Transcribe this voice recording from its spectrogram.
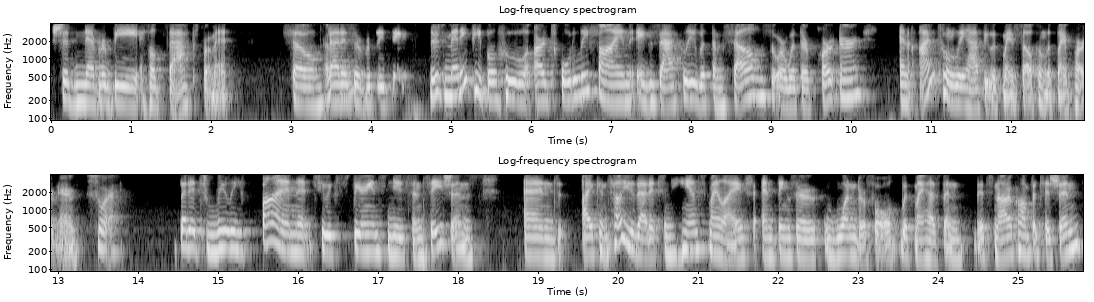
should never be held back from it. So that is a really big. There's many people who are totally fine exactly with themselves or with their partner, and I'm totally happy with myself and with my partner Sure. But it's really fun to experience new sensations. And I can tell you that it's enhanced my life and things are wonderful with my husband. It's not a competition,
